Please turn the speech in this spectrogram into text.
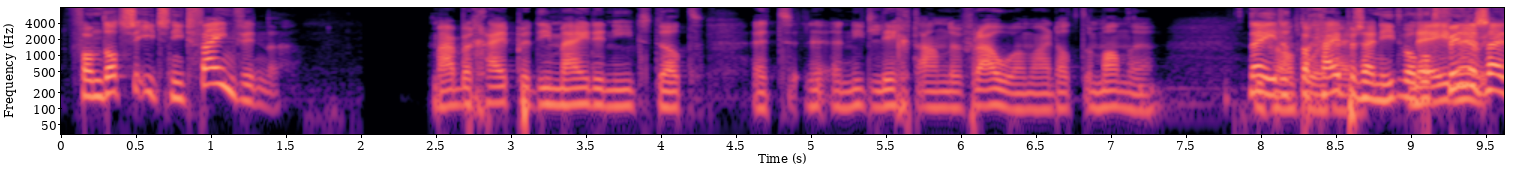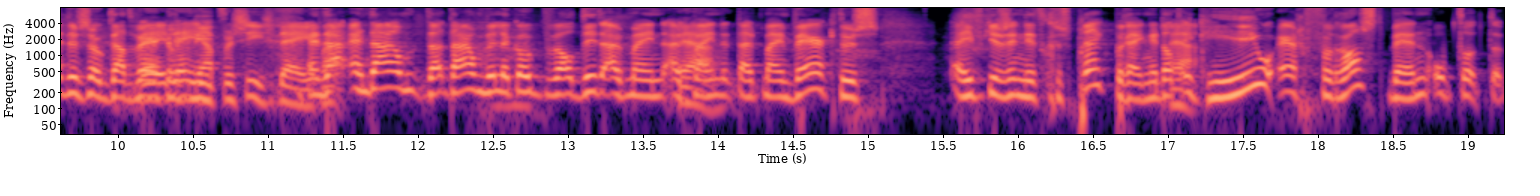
van dat ze iets niet fijn vinden. Maar begrijpen die meiden niet dat het eh, niet ligt aan de vrouwen, maar dat de mannen. Nee, dat begrijpen zij niet, want Nee, dat vinden nee. zij dus ook daadwerkelijk nee, nee, ja, niet. precies. Nee, En, maar- daar, en daarom, da- daarom wil ik ook wel dit uit mijn, uit, Ja. mijn, uit mijn werk dus eventjes in dit gesprek brengen. Dat Ja. ik heel erg verrast ben op, dat,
